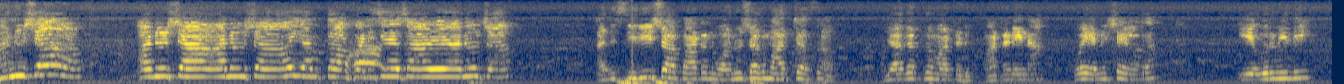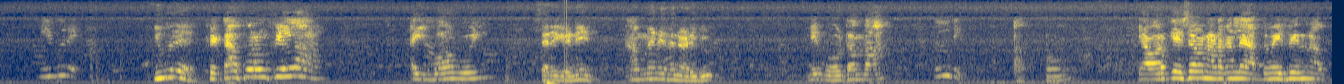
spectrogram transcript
అనుష? అనుష అనుష ఎంత పని చేసావే అనుష? అది శిరీష పాట నువ్వు అనుషకు మార్చేస్తున్నావు. జాగ్రత్తగా మాట్లాడు. మాట్లాడేనా? ఓ అనుష వెళ్ళరా ఏ ఊరు మీది? ఈ ఊరే. ఇవురే పిఠాపురం పిల్ల అయ్యి బాబోయ్. సరే కానీ అమ్మాయిని ఏదైనా అడుగు. నీకు ఒకటి ఉందా? ఉంది. అబ్బో. ఎవరికి వేసావని అడగలే అర్థమైపోయింది నాకు.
